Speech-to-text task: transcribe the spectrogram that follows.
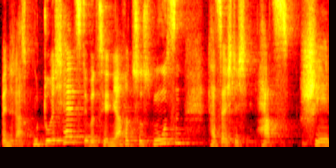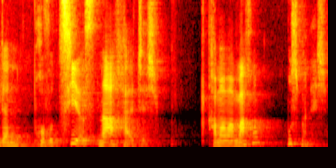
wenn du das gut durchhältst, über zehn Jahre zu snoosen, tatsächlich Herzschäden provozierst, nachhaltig. Kann man mal machen, muss man nicht.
